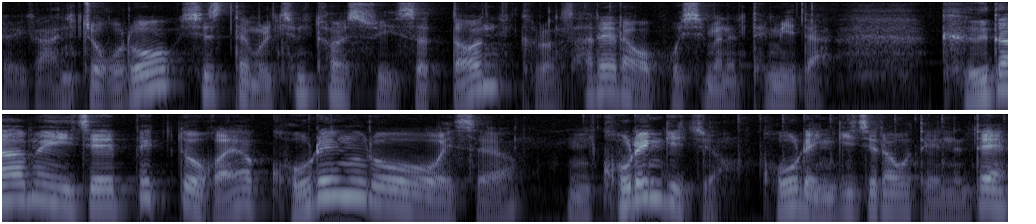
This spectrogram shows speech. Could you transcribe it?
여기가 안쪽으로 시스템을 침투할 수 있었던 그런 사례라고 보시면 됩니다. 그 다음에 이제 백도어가요. 고랭으로 있어요. 음, 고랭기죠 고랭기지라고 되어 있는데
